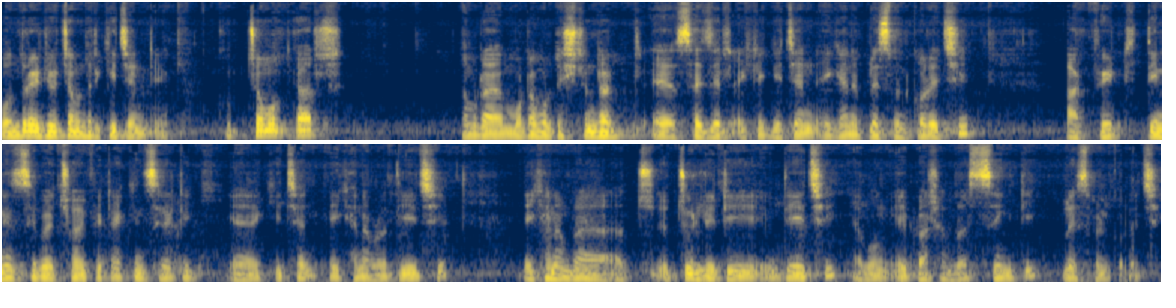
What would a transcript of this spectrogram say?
বন্ধুরা, এটি হচ্ছে আমাদের কিচেনটি খুব চমৎকার। আমরা মোটামুটি স্ট্যান্ডার্ড সাইজের একটি কিচেন এখানে প্লেসমেন্ট করেছি। আট ফিট, তিন ইঞ্চি বাই ছয় ফিট এক ইঞ্চির কিচেন এখানে আমরা দিয়েছি। এখানে আমরা চুল্লিটি দিয়েছি এবং এই পাশে আমরা সিঙ্কটি প্লেসমেন্ট করেছি।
